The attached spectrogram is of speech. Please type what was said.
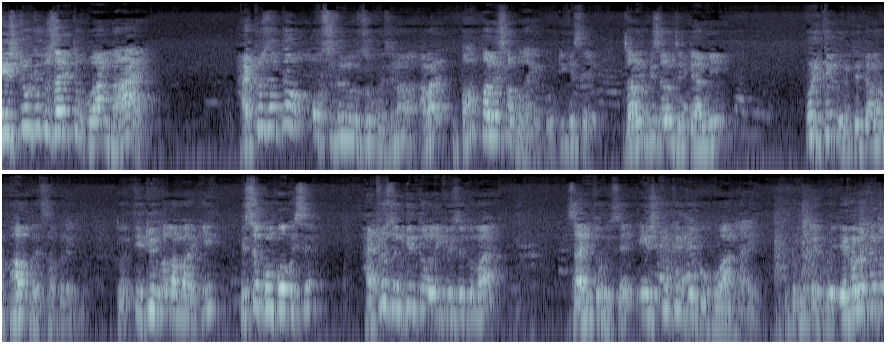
এইচটু কিন্তু জাৰিত হোৱা নাই। হাইড্ৰোজেনটো অক্সিজেন যোগ হৈছে ন? আমাৰ ভাৱ ফালে চাব লাগিব ঠিক আছে? জাৰণ বিজাৰণ যেতিয়া আমি পৰীক্ষা কৰিম তেতিয়া আমাৰ ভাৱ ফালে চাব লাগিব। তো এইটোৱে হ'ল আমাৰ কি? নিশ্চয় গম পোৱা গৈছে? হাইড্ৰোজেন কিন্তু অনলি কি হৈছে তোমাৰ? জাৰিত হৈছে। এইচ কিন্তু একো হোৱা নাই। এইটো মতে এইফালে কিন্তু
